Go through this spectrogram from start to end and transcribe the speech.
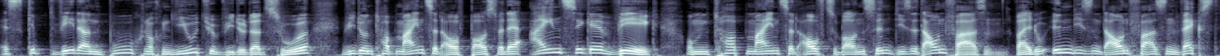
es gibt weder ein Buch noch ein YouTube-Video dazu, wie du ein Top-Mindset aufbaust, weil der einzige Weg, um ein Top-Mindset aufzubauen, sind diese Downphasen, weil du in diesen Downphasen wächst.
